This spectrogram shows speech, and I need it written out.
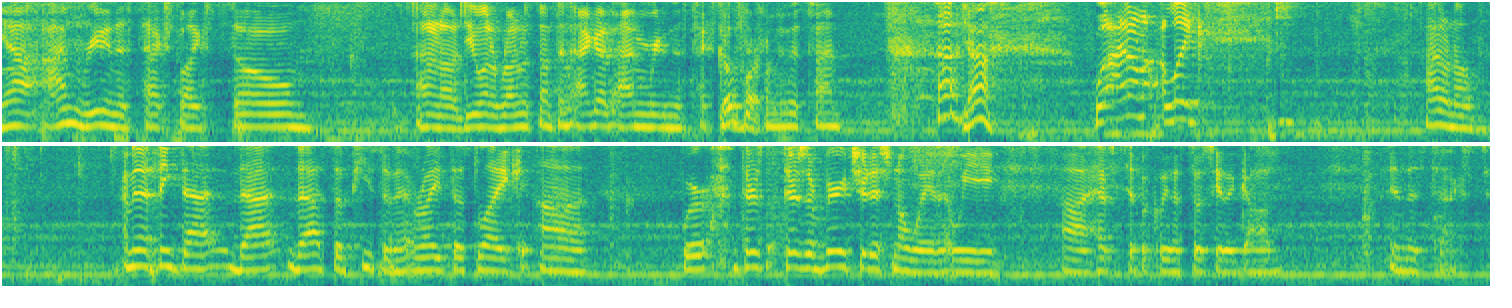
Yeah, I'm reading this text like so. I don't know. Do you want to run with something? I got. I'm reading this text Go so for differently it. this time. yeah. Well, I don't know. Like, I don't know. I mean, I think that that that's a piece of it, right? This like, uh, where there's there's a very traditional way that we uh, have typically associated God in this text.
